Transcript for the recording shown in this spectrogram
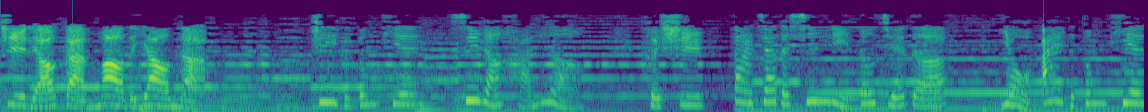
治疗感冒的药呢。这个冬天虽然寒冷，可是大家的心里都觉得有爱的冬天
